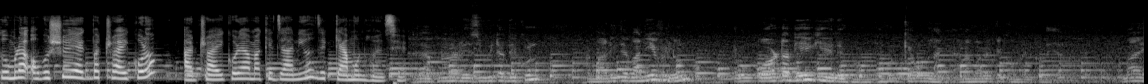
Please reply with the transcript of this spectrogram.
তোমরা অবশ্যই একবার ট্রাই করো। আর ট্রাই করে আমাকে জানিও যে কেমন হয়েছে। আপনারা রেসিপিটা দেখুন বাড়িতে বানিয়ে ফেলুন, এবং পরোটা দিয়ে খেয়ে দেখুন দেখুন কেমন লাগে আমাদেরকে কমেন্ট করে বাই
